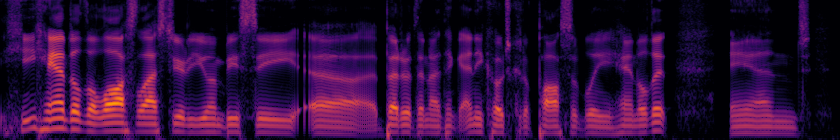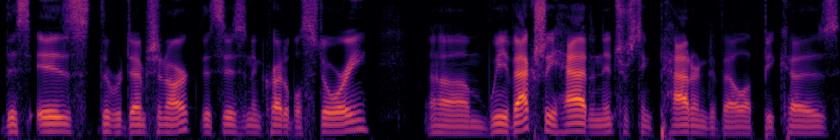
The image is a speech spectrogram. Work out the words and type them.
he handled the loss last year to UMBC uh, better than I think any coach could have possibly handled it. And this is the redemption arc. This is an incredible story. Um, we've actually had an interesting pattern develop because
